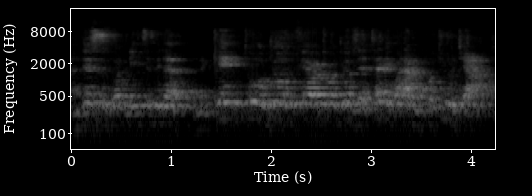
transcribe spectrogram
And this is what needs to be done. And the king told Joseph, Pharaoh told Joseph, tell you what, I'm going to put you in charge.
